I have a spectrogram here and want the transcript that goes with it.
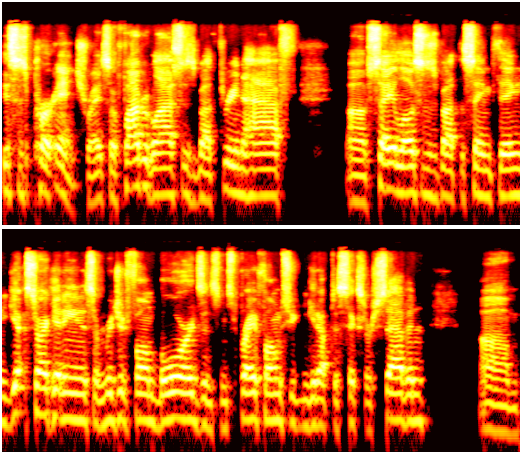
this is per inch, right? So fiberglass is about three and a half. Uh, cellulose is about the same thing. You get start getting into some rigid foam boards and some spray foams. You can get up to six or seven. Um,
